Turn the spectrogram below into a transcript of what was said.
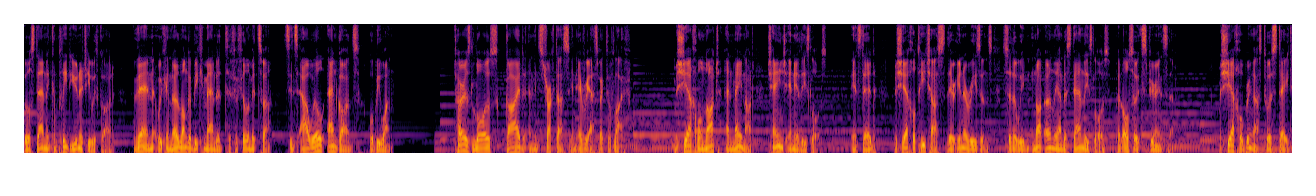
we will stand in complete unity with God. Then we can no longer be commanded to fulfill a mitzvah, since our will and God's will be one. Torah's laws guide and instruct us in every aspect of life. Mashiach will not and may not change any of these laws. Instead, Mashiach will teach us their inner reasons so that we not only understand these laws, but also experience them. Mashiach will bring us to a state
